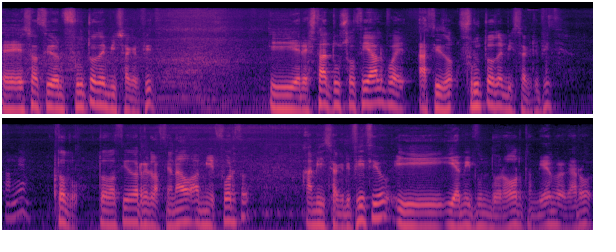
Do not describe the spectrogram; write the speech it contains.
Eh, eso ha sido el fruto de mi sacrificio y el estatus social pues ha sido fruto de mis sacrificios. También. Todo, todo ha sido relacionado a mi esfuerzo, a mi sacrificio y, a mi punto honor también, porque claro,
